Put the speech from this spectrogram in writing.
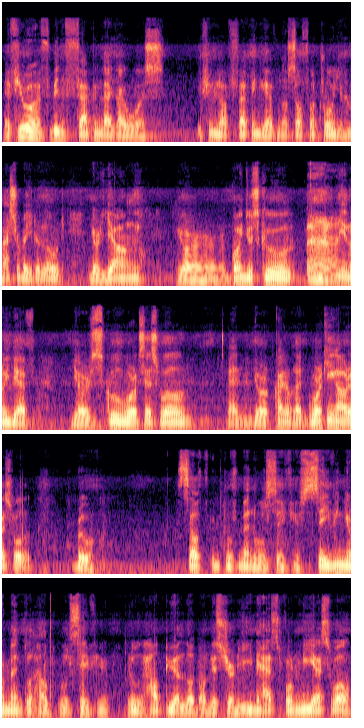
If you have been fapping like I was, if you love fapping, you have no self-control, you masturbate a lot, you're young, you're going to school, you know, you have your school works as well, and you're kind of like working out as well, bro, self improvement will save you. Saving your mental health will save you. It will help you a lot on this journey. It has for me as well.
